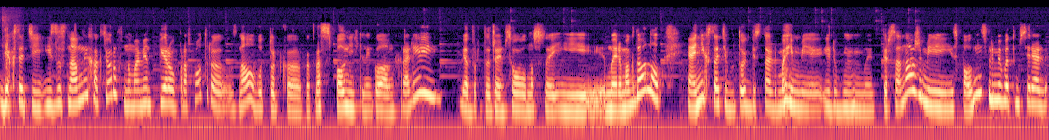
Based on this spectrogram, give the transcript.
Я, кстати, из основных актеров на момент первого просмотра знала вот только как раз исполнительных главных ролей Эдварда Джеймса Олмаса и Мэри Макдоналл. И они, кстати, в итоге стали моими и любимыми персонажами, и исполнителями в этом сериале.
